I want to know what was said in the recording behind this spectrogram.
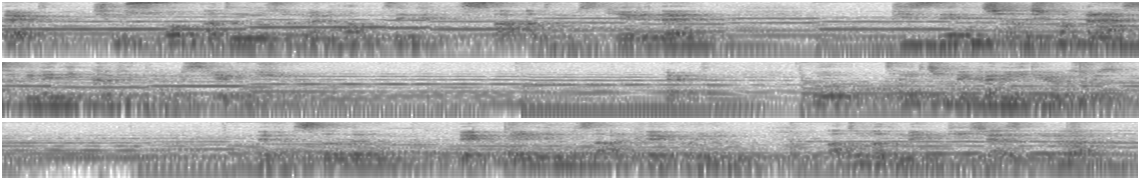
Evet, şimdi sol adımımızı öne attık, sağ adımımız geride. Dizlerin çalışma prensibine dikkat etmemiz gerekiyor. Evet, bu Tai Chi mekaniği diyoruz biz buna. Nefes alın ve ellerinizi arkaya koyun. Adım adım ekleyeceğiz buna.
